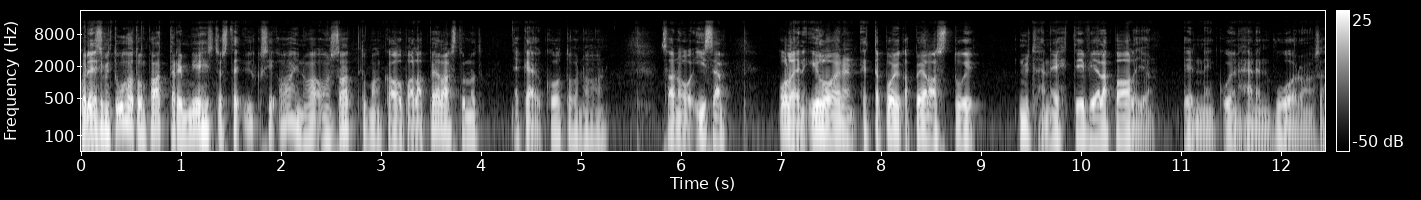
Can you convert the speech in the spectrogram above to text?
Kun esimerkiksi tuhotun patterin miehistöstä yksi ainoa on sattuman kaupalla pelastunut ja käy kotonaan, sanoo isä, olen iloinen, että poika pelastui, nyt hän ehtii vielä paljon ennen kuin hänen vuoronsa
